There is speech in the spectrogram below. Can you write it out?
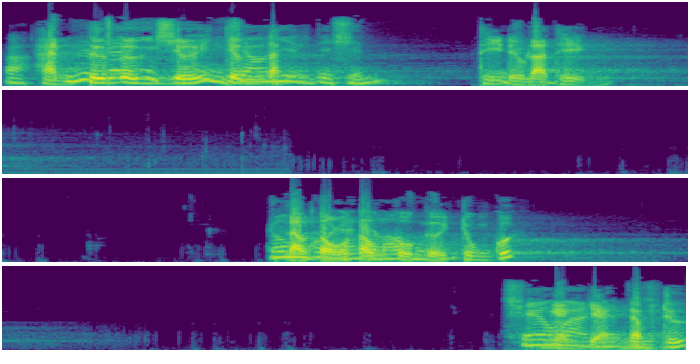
hành tương ưng với chân tánh thì đều là thiện. Lão tổ tông của người trung quốc. Ngàn vạn năm trước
